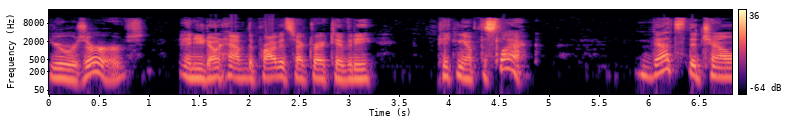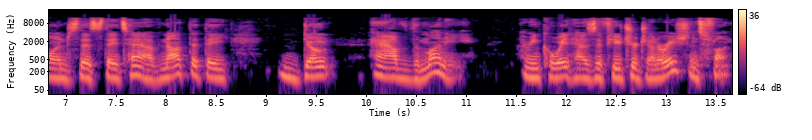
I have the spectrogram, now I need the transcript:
your reserves and you don't have the private sector activity picking up the slack. That's the challenge that states have, not that they don't have the money. I mean, Kuwait has the Future Generations Fund.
